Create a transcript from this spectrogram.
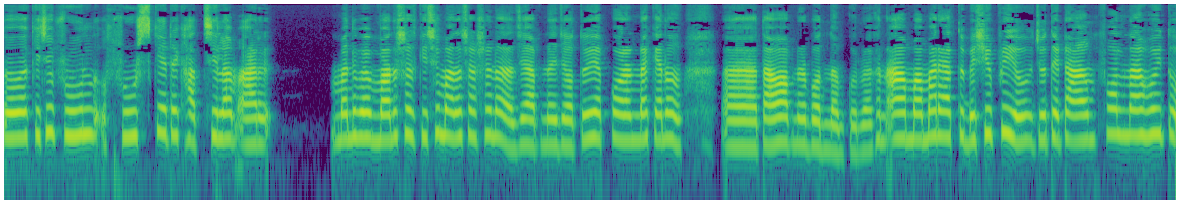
তো কিছু ফুল ফ্রুটস কেটে খাচ্ছিলাম আর মানে মানুষের কিছু মানুষ আসে না যে আপনি যতই করেন না কেন তাও আপনার বদনাম করবে। এখন আম আমার এত বেশি প্রিয়, যদি এটা আম ফল না হইতো,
